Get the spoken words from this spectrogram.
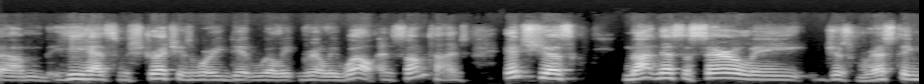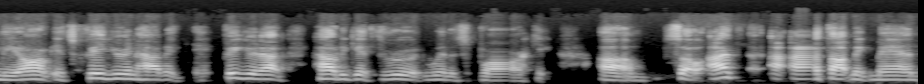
um, he had some stretches where he did really, really well. And sometimes it's just not necessarily just resting the arm; it's figuring how to figuring out how to get through it when it's barking. Um, so I, I, I thought McMahon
